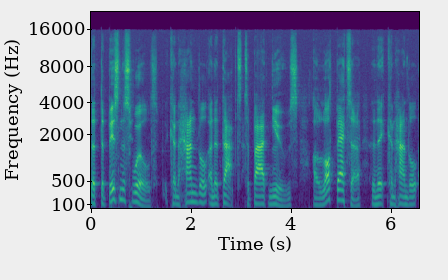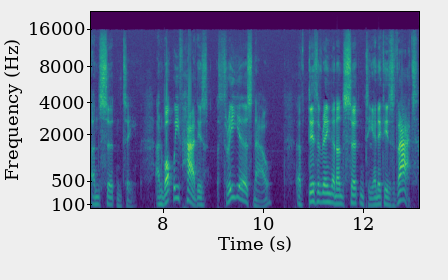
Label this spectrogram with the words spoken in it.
that the business world can handle and adapt to bad news a lot better than it can handle uncertainty. And what we've had is three years now of dithering and uncertainty, and it is that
